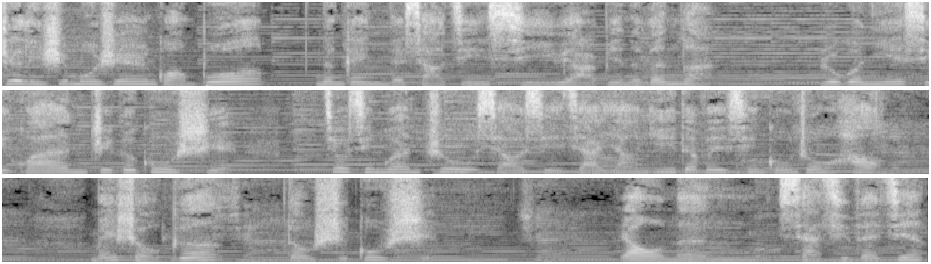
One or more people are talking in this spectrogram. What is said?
这里是陌生人广播，能给你的小惊喜与耳边的温暖。如果你也喜欢这个故事，就请关注小写家杨一的微信公众号，每首歌都是故事。让我们下期再见。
